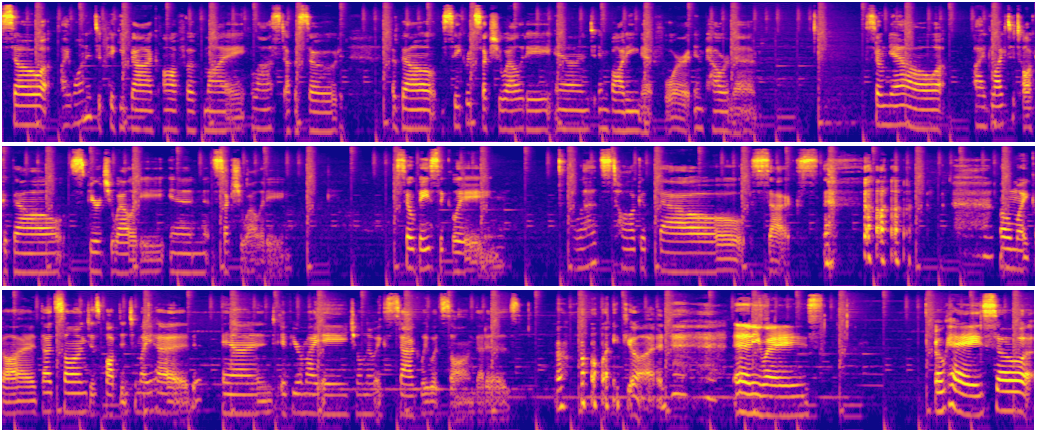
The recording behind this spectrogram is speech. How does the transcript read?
So, I wanted to piggyback off of my last episode about sacred sexuality and embodying it for empowerment. So, now I'd like to talk about spirituality in sexuality. So, basically, let's talk about sex. oh my god, that song just popped into my head. And if you're my age, you'll know exactly what song that is. Oh my god. Anyways. Okay, so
